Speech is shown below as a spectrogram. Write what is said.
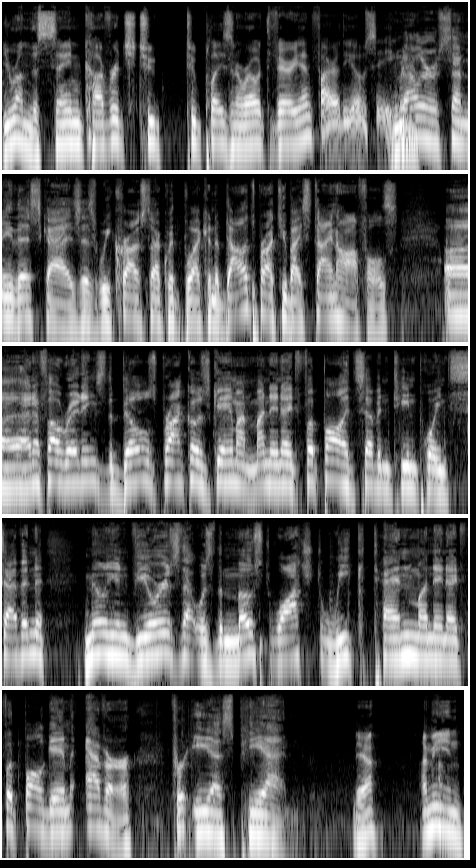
you run the same coverage two two plays in a row at the very end. Fire the OC. Meller sent me this, guys, as we cross talk with Bleck and Abdallah. It's brought to you by Steinhafels. Uh, NFL ratings the Bills Broncos game on Monday Night Football had 17.7 million viewers. That was the most watched Week 10 Monday Night Football game ever for ESPN. Yeah. I mean,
